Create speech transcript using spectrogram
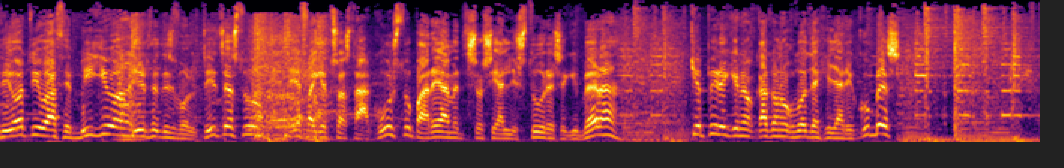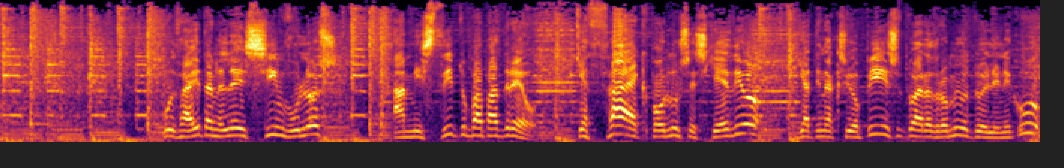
διότι ο Αθεμπίγιο ήρθε τις βολτίτσες του έφαγε τους αστακούς του παρέα με τις σοσιαλιστούρες εκεί πέρα και πήρε και 180 χιλιαρικούμπες που θα ήταν λέει σύμβουλος αμυστή του Παπαντρέου και θα εκπονούσε σχέδιο για την αξιοποίηση του αεροδρομίου του ελληνικού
